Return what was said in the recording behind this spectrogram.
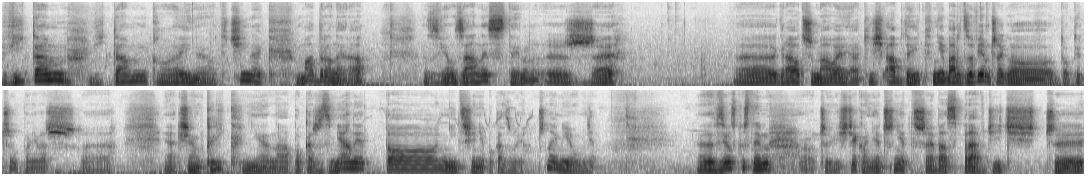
Witam, witam. Kolejny odcinek Madranera związany z tym, że e, gra otrzymała jakiś update. Nie bardzo wiem, czego dotyczył, ponieważ e, jak się kliknie na pokaż zmiany, to nic się nie pokazuje. Przynajmniej u mnie. E, W związku z tym, oczywiście, koniecznie trzeba sprawdzić, czy.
